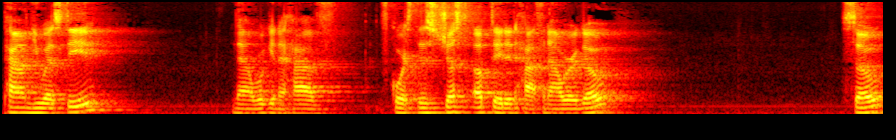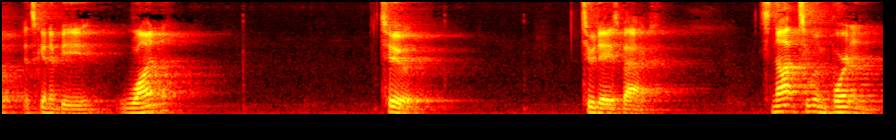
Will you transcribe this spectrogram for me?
Pound USD. Now we're to have, of course, this just updated half an hour ago. So it's going to be one, two, two days back. It's not too important.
